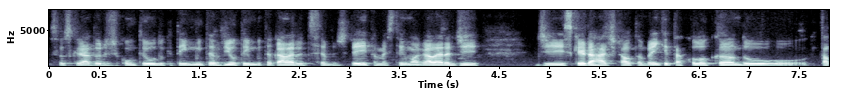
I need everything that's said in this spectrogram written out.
seus criadores de conteúdo que tem muita view, tem muita galera de extrema-direita, mas tem uma galera de, de esquerda radical também que tá colocando, tá,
